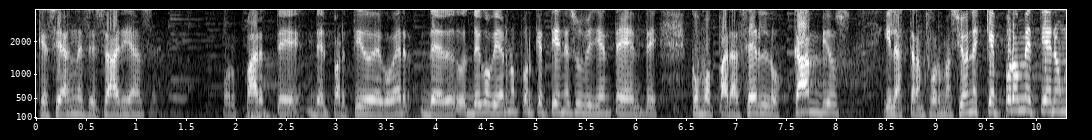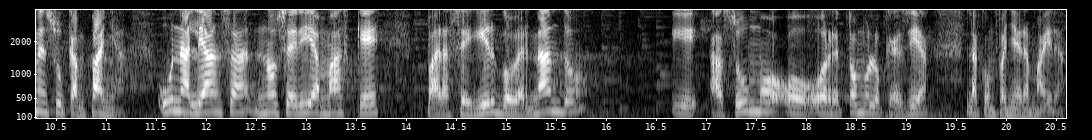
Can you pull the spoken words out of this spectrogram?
que sean necesarias por parte del partido de, gober- de- de gobierno porque tiene suficiente gente como para hacer los cambios y las transformaciones que prometieron en su campaña. Una alianza no sería más que para seguir gobernando y asumo o, o retomo lo que decía la compañera Mayra.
